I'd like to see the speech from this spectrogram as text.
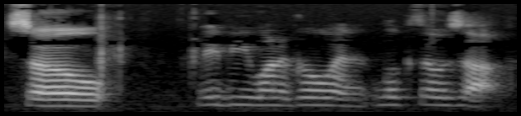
So maybe you want to go and look those up.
